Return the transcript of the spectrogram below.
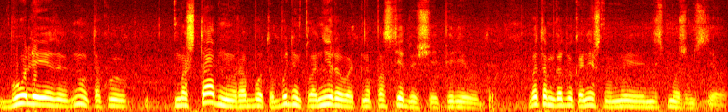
Более ну, такую масштабную работу будем планировать на последующие периоды. В этом году, конечно, мы не сможем сделать.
